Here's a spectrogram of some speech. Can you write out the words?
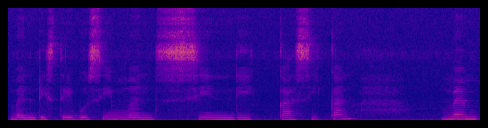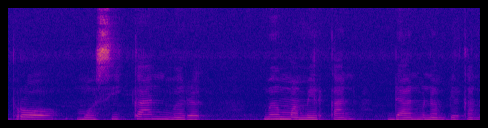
mendistribusi, mensindikasikan, mempromosikan, memamerkan, dan menampilkan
